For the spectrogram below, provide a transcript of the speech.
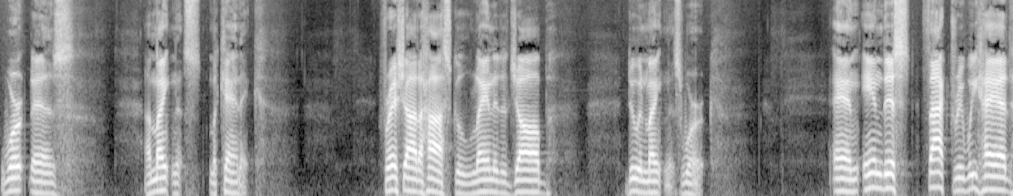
worked as a maintenance mechanic. Fresh out of high school, landed a job doing maintenance work. And in this factory, we had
